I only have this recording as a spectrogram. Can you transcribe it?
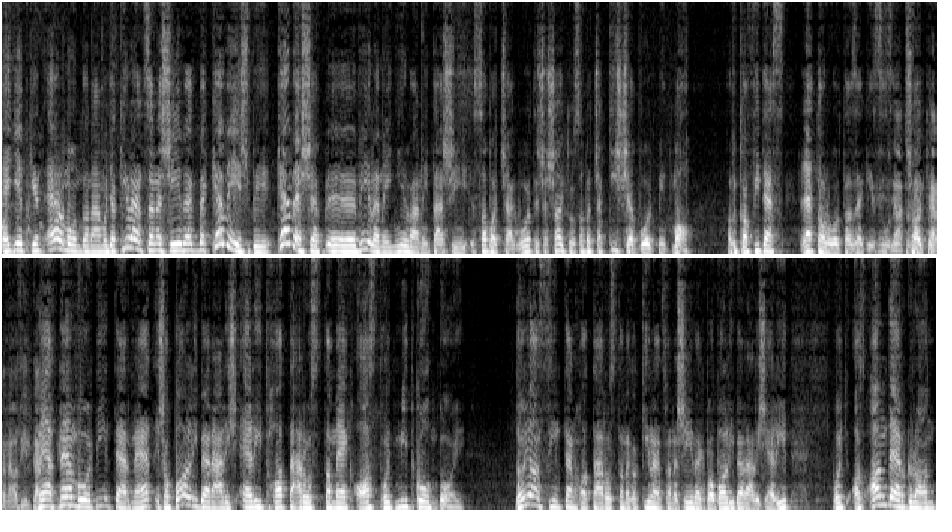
egyébként elmondanám, hogy a 90-es években kevésbé, kevesebb véleménynyilvánítási szabadság volt, és a sajtószabadság kisebb volt, mint ma. Amikor a Fidesz letarolta az egész Jó, hát az sajtót. Interne, az internet Mert nem volt internet, és a balliberális elit határozta meg azt, hogy mit gondolj. De olyan szinten határozta meg a 90-es években a balliberális elit, hogy az underground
